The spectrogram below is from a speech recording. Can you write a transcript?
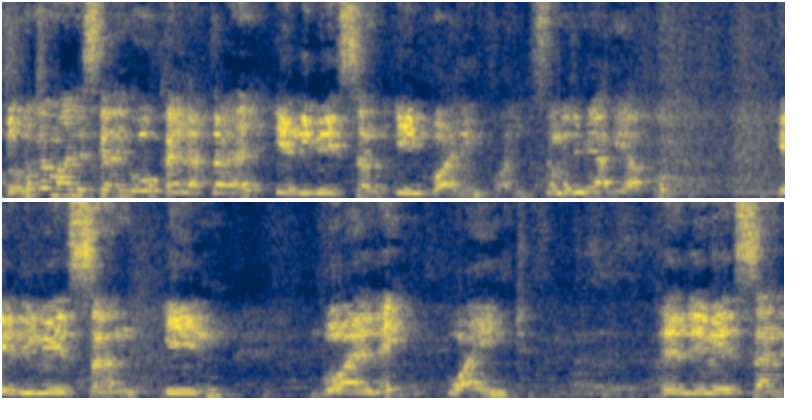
दोनों में माइनस करेंगे, वो कहलाता है एलिवेशन इन बॉइलिंग पॉइंट समझ में आ गया आपको? Elevation in boiling point elevation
